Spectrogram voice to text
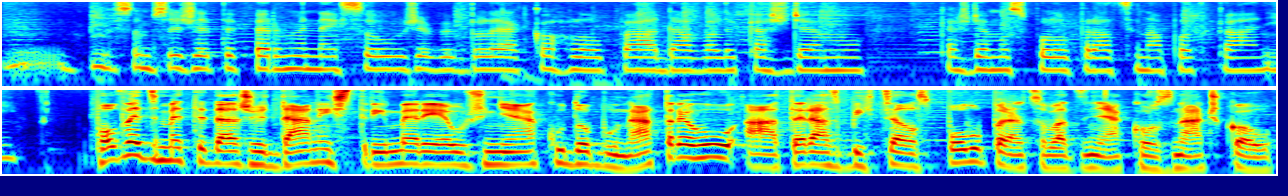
hm, myslím si, že ty firmy nejsou, že by byly jako hloupé a dávali každému, každému spolupráci na potkání. Povedzme teda, že daný streamer je už nejakú dobu na trhu a teraz by chcel spolupracovať s nejakou značkou.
